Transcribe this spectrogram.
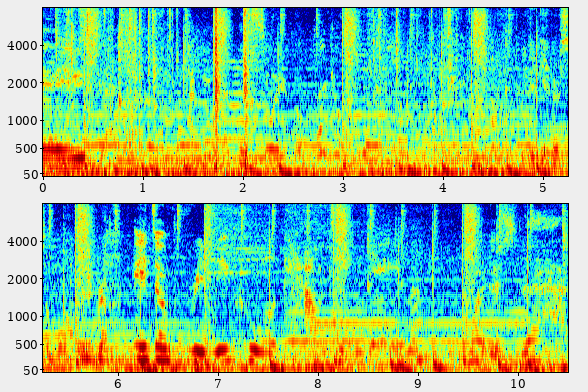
birthday. Happy birthday, Sawyer. Oh. Maybe get her some water. It's a really cool counting game. What is that?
